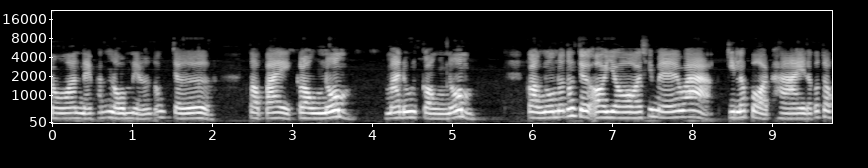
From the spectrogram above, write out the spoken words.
นอนในพัดลมเนี่ยเราต้องเจอ ต่อไปกล่องนม มาดูกล่องนม กล่องนมเราต้องเจอออยใช่ไหมว่ากินแล้วปลอดภัย แล้วก็ต้อง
